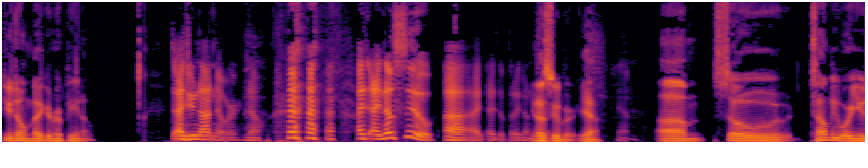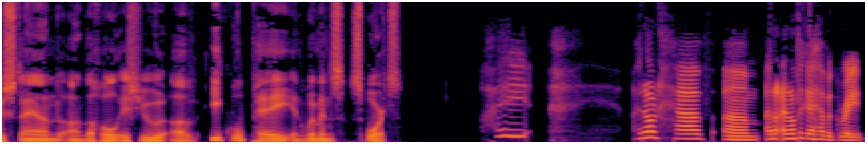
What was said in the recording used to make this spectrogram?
Do you know Megan Rapinoe? I do not know her. No, I, I, know Sue, uh, I, I, but I don't you know. know Sue yeah. Yeah. Um, so tell me where you stand on the whole issue of equal pay in women's sports. I don't have um I don't I don't think I have a great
